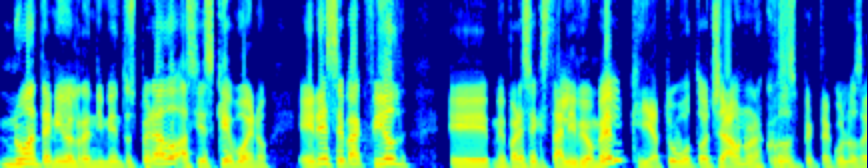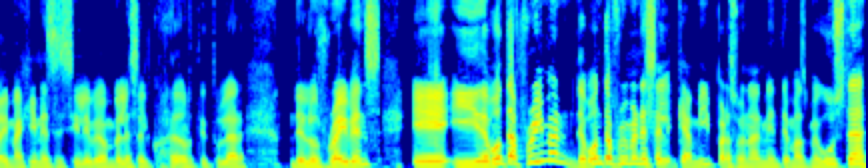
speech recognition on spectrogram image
No han tenido el rendimiento esperado. Así es que, bueno, en ese backfield eh, me parece que está Le'Veon Bell, que ya tuvo touchdown, una cosa sea, imagínense si Le'Veon Bell es el corredor titular de los Ravens. Eh, y Devonta Freeman. Devonta Freeman es el que a mí personalmente más me gusta.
